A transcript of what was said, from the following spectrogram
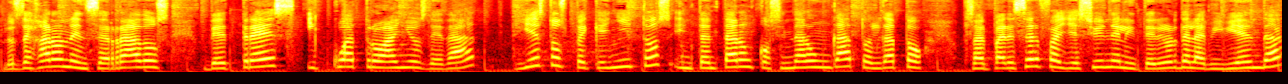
Los dejaron encerrados de 3 y 4 años de edad y estos pequeñitos intentaron cocinar un gato. El gato, pues al parecer falleció en el interior de la vivienda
